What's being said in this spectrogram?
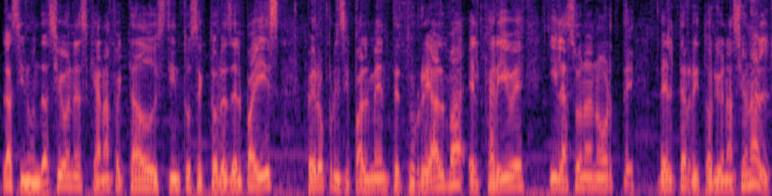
las inundaciones que han afectado distintos sectores del país, pero principalmente Turrialba, el Caribe y la zona norte del territorio nacional.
